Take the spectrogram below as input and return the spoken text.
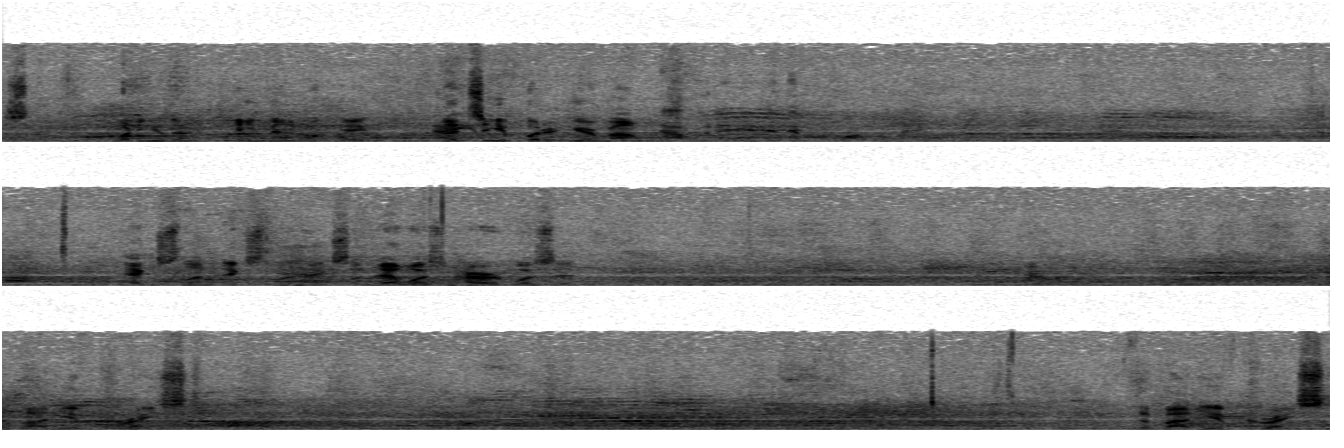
Christ. What are you going to? Amen. Okay. Let's see you put it in your mouth. Now put it in and then we'll walk away. Ah, excellent, excellent, excellent. That wasn't hard, was it? The body of Christ. The body of Christ.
